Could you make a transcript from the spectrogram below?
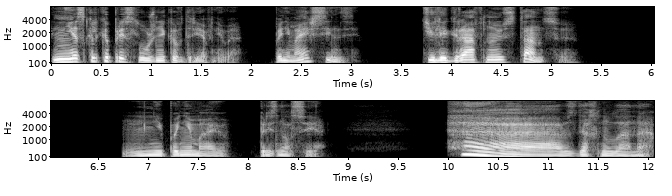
несколько прислужников древнего. Понимаешь, Синзи? Телеграфную станцию. «Не понимаю», — признался я. «Ха!» — вздохнула она.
